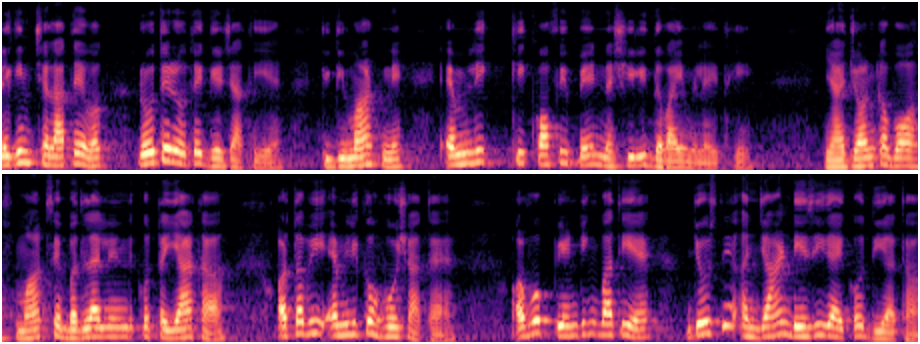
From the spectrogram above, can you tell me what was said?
लेकिन चलाते वक्त रोते रोते गिर जाती है क्योंकि मार्क ने एमली की कॉफ़ी पे नशीली दवाई मिलाई थी। यहाँ जॉन का बॉस मार्क से बदला लेने को तैयार था और तभी एमली को होश आता है और वो पेंटिंग पाती है जो उसने अनजान डेजी गाय को दिया था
